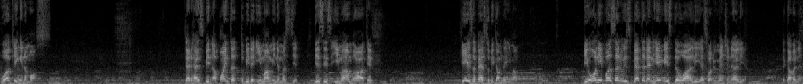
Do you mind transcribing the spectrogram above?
working in a mosque. That has been appointed to be the imam in a masjid. This is imam ratib he is the best to become the Imam. The only person who is better than him is the Wali, as what we mentioned earlier, the governor.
